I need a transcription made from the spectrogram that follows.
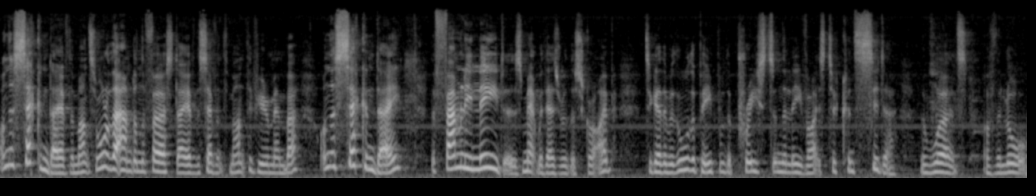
On the second day of the month, so all of that happened on the first day of the seventh month, if you remember. On the second day, the family leaders met with Ezra the scribe together with all the people, the priests and the Levites, to consider the words of the law.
